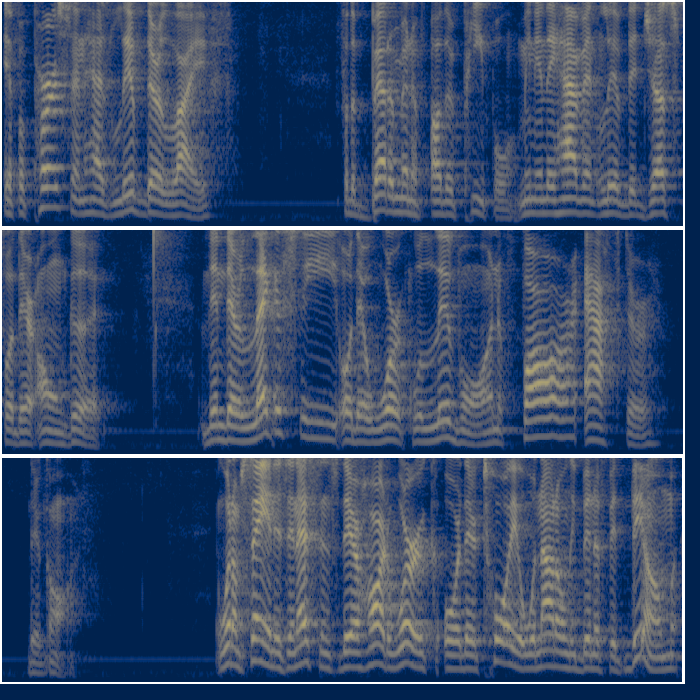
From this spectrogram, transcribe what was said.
if a person has lived their life for the betterment of other people, meaning they haven't lived it just for their own good, then their legacy or their work will live on far after they're gone. And what I'm saying is, in essence, their hard work or their toil will not only benefit them,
